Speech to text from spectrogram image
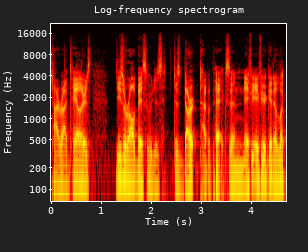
Tyrod Taylors, these are all basically just just dart type of picks. And if if you're going to look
